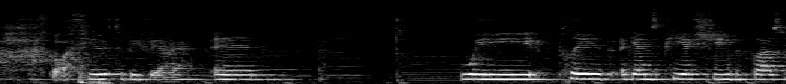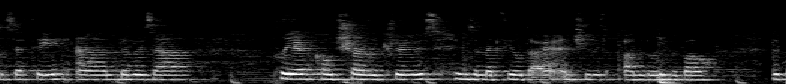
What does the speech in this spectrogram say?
I've got a few to be fair. Um, we played against PSG with Glasgow City and there was a player called Shirley Cruz who was a midfielder and she was unbelievable. the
